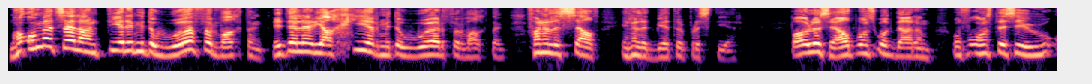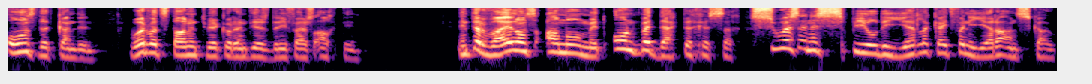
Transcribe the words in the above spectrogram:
Maar omdat sy hulle hanteer het met 'n hoë verwagting, het hulle reageer met 'n hoër verwagting van hulle self en hulle het beter presteer. Paulus help ons ook daarom om vir ons te sê hoe ons dit kan doen. Hoor wat staan in 2 Korintiërs 3 vers 18. En terwyl ons almal met onbedekte gesig, soos in 'n spieël die heerlikheid van die Here aanskou,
